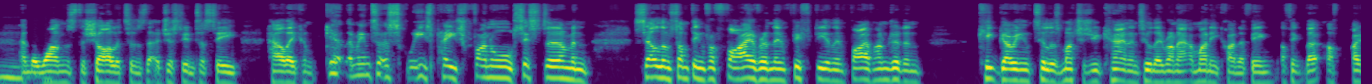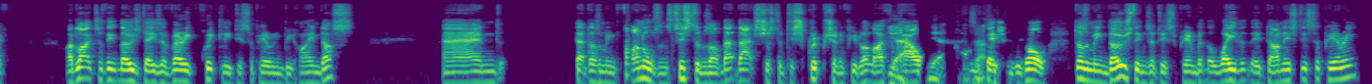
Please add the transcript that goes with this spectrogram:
mm. and the ones, the charlatans that are just in to see how they can get them into a squeeze page funnel system and sell them something for five and then 50 and then 500 and keep going until as much as you can until they run out of money kind of thing. I think that I, I'd like to think those days are very quickly disappearing behind us. And that doesn't mean funnels and systems are that that's just a description if you don't like yeah, how yeah, communications exactly. evolve doesn't mean those things are disappearing but the way that they're done is disappearing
